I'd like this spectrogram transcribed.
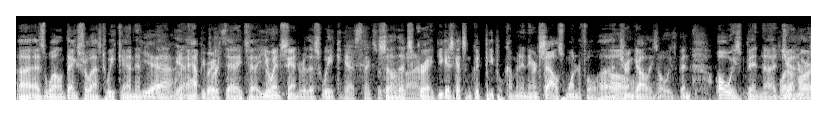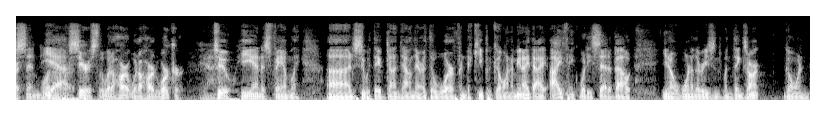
uh, as well. And thanks for last weekend. And, Yeah. and Yeah, a happy great. birthday Thanks. to you and Sandra this week. Yes, thanks for So that's by. great. You guys got some good people coming in here, and Sal's wonderful. Uh, Oh. Tringali's always been, always been uh, generous and What yeah, seriously, what a heart, what a hard worker. Too, he and his family, uh, to see what they've done down there at the wharf and to keep it going. I mean, I, I, I think what he said about, you know, one of the reasons when things aren't going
